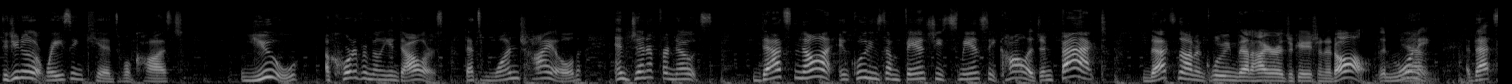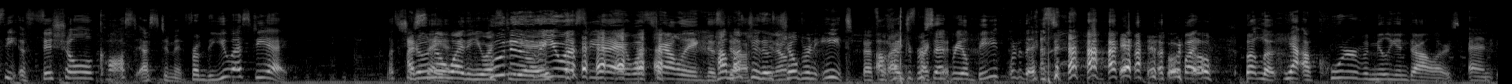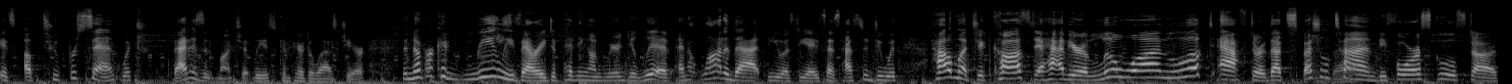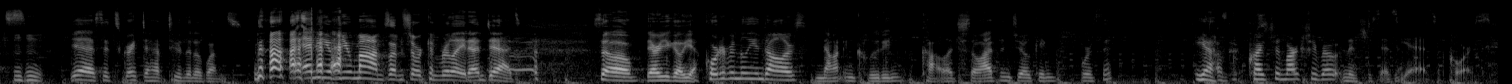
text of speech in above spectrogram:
Did you know that raising kids will cost you a quarter of a million dollars? That's one child. And Jennifer notes that's not including some fancy smancy college. In fact, that's not including that higher education at all. Good morning. Yeah. That's the official cost estimate from the USDA. Let's just I don't know it. why the USDA. Who knew the USDA was telling this How stuff, much do those you know? children eat? That's what 100% expected. real beef? What are they? I don't know. but, look, yeah, a quarter of a million dollars, and it's up 2%, which that isn't much, at least, compared to last year. The number can really vary depending on where you live, and a lot of that, the USDA says, has to do with how much it costs to have your little one looked after that special time before school starts. Yes, it's great to have two little ones. Any of you moms, I'm sure, can relate, and dads. So there you go. Yeah, quarter of a million dollars, not including college. So I've been joking. Worth it? Yeah. Question mark she wrote, and then she says, yes, of course.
